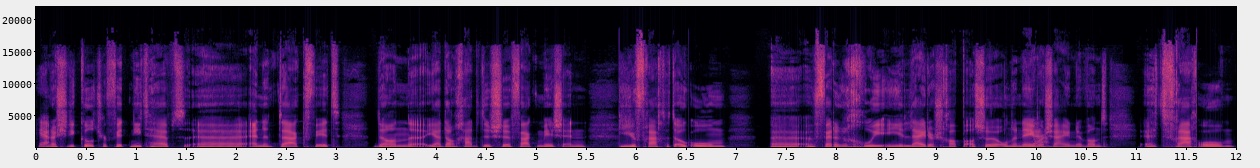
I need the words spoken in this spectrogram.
Ja. En als je die culture fit niet hebt en een taak fit, dan, ja, dan gaat het dus vaak mis. En hier vraagt het ook om eh, een verdere groei in je leiderschap als eh, ondernemer Ja. zijnde. Want het vraagt om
